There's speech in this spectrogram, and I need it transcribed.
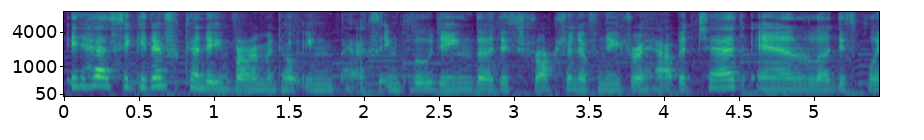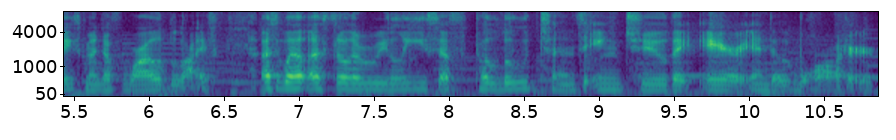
it has significant environmental impacts, including the destruction of nature habitat and the displacement of wildlife, as well as the release of pollutants into the air and the water.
